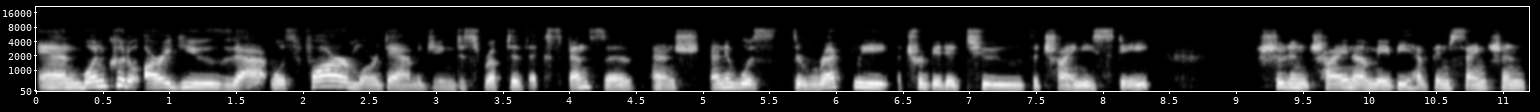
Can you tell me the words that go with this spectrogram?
And one could argue that was far more damaging, disruptive, expensive, and, sh- and it was directly attributed to the Chinese state. Shouldn't China maybe have been sanctioned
